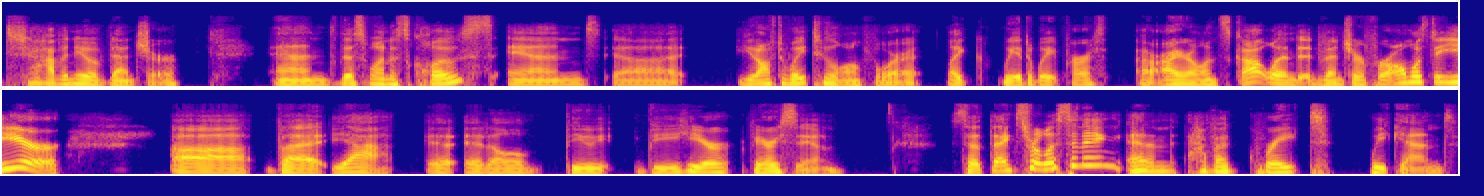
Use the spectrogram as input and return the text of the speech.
to have a new adventure. And this one is close, and uh, you don't have to wait too long for it. Like we had to wait for our, our Ireland Scotland adventure for almost a year. Uh, but yeah, it, it'll be be here very soon. So thanks for listening and have a great weekend.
